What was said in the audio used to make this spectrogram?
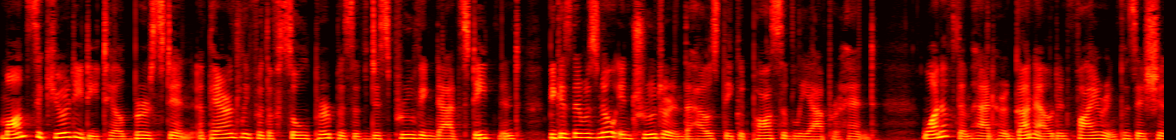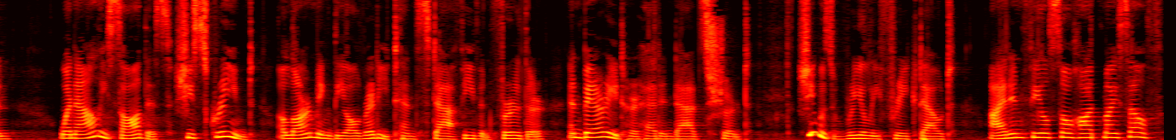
Mom's security detail burst in, apparently for the sole purpose of disproving Dad's statement, because there was no intruder in the house they could possibly apprehend. One of them had her gun out in firing position. When Allie saw this, she screamed, alarming the already tense staff even further, and buried her head in Dad's shirt. She was really freaked out. I didn't feel so hot myself.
